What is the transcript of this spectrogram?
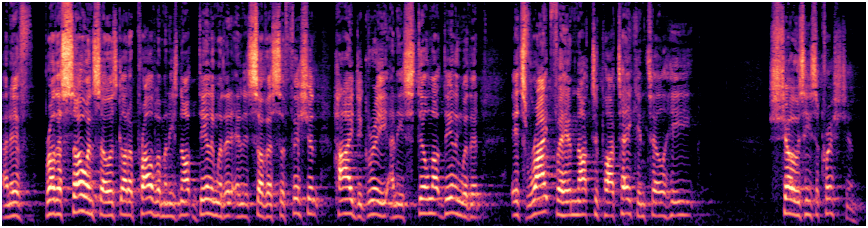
And if brother so and so has got a problem and he's not dealing with it, and it's of a sufficient high degree, and he's still not dealing with it, it's right for him not to partake until he shows he's a Christian.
